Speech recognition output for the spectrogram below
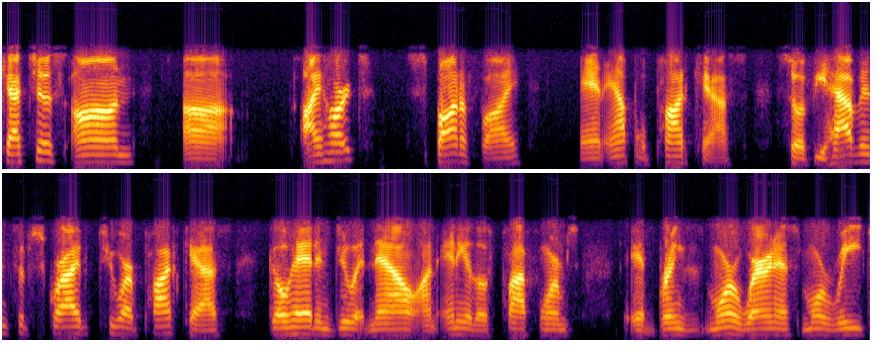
catch us on uh, iHeart, Spotify, and Apple Podcasts. So if you haven't subscribed to our podcast, go ahead and do it now on any of those platforms. It brings more awareness, more reach,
